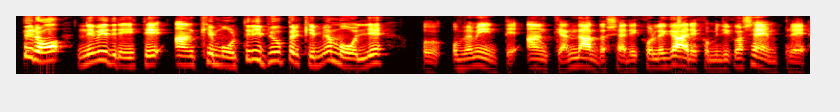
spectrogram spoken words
però ne vedrete anche molti di più perché mia moglie ovviamente anche andandosi a ricollegare, come dico sempre,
